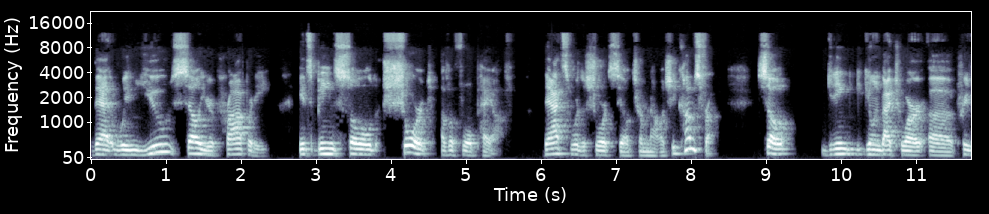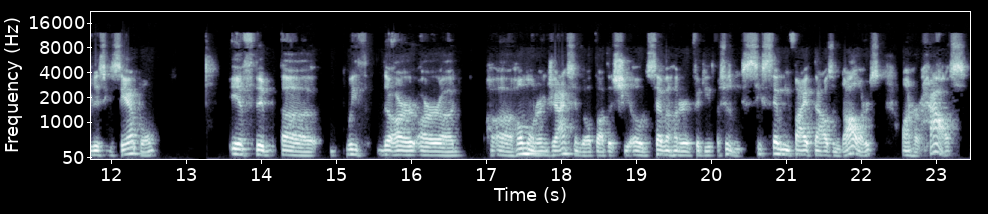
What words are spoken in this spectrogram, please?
that when you sell your property, it's being sold short of a full payoff. That's where the short sale terminology comes from. So, getting going back to our uh, previous example, if the uh, the, our our uh, uh, homeowner in Jacksonville thought that she owed seven hundred fifty, excuse me, seventy five thousand dollars on her house,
